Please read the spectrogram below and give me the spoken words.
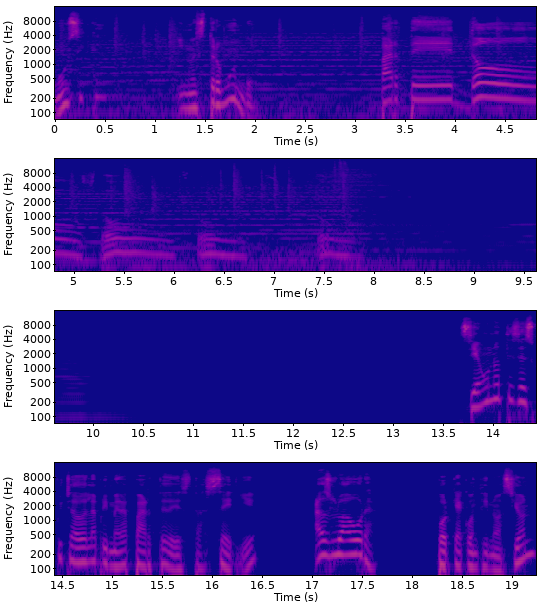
música y nuestro mundo. Parte 2. Si aún no te has escuchado la primera parte de esta serie, hazlo ahora, porque a continuación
